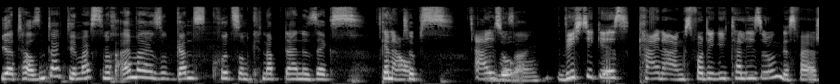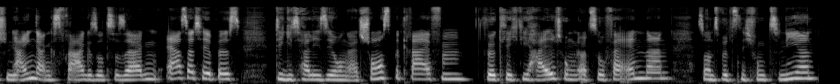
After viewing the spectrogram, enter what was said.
Ja, tausend Dank. Dir magst du noch einmal so ganz kurz und knapp deine sechs genau. Tipps also, wichtig ist, keine Angst vor Digitalisierung. Das war ja schon die Eingangsfrage sozusagen. Erster Tipp ist, Digitalisierung als Chance begreifen, wirklich die Haltung dazu verändern, sonst wird es nicht funktionieren.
